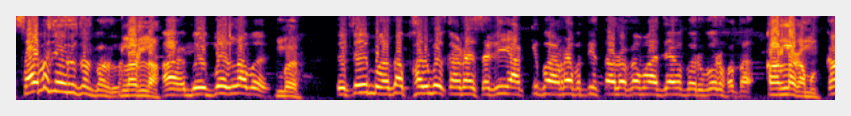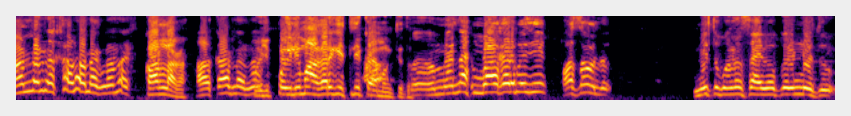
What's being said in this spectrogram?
साहेबाच्या विरोधात भरला. लढला. हा, ब- भरला बघ बर. तर ते माझा फॉर्म काढायसाठी अख्खी बारामती तालुका माझ्या बरोबर होता. काढला का मग? काढला ना काढावा लागला ना. काढला का? हा काढला ना. म्हणजे पहिली माघार घेतली काय मग तिथं? अं, मी नाही, माघार म्हणजे फसवलं. मी तुम्हाला साहेबापर्यंत नेतो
